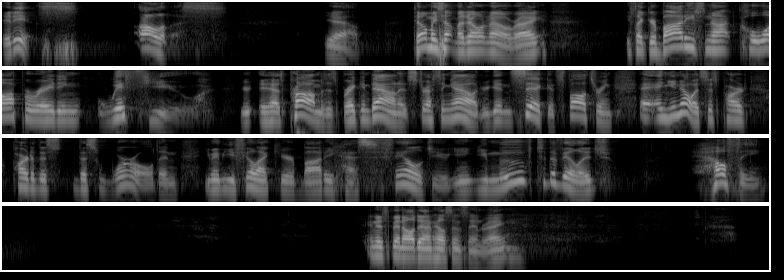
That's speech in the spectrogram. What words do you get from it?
It is. All of us. Yeah. Tell me something i don't know right? It's like your body's not cooperating with you. You're, it has problems. It's breaking down. It's stressing out. You're getting sick. It's faltering. And, and, you know it's just part part of this this world. And you, maybe you feel like your body has failed you. You, you move to the village healthy. And it's been all downhill since then, right?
